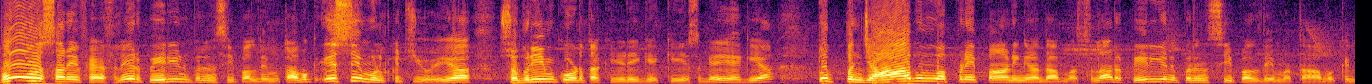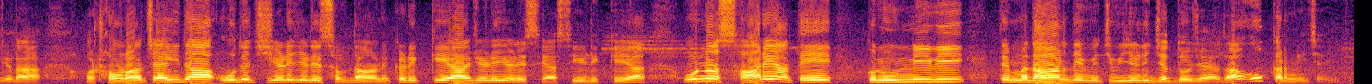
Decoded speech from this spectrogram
ਬਹੁਤ ਸਾਰੇ ਫੈਸਲੇ ਰਿਪੇਰੀਅਨ ਪ੍ਰਿੰਸੀਪਲ ਦੇ ਮੁਤਾਬਕ ਇਸੇ ਮੁਲਕ 'ਚ ਹੀ ਹੋਏ ਆ। ਸੁਪਰੀਮ ਕੋਰਟ ਤੱਕ ਜਿਹੜੇ ਕੇਸ ਗਏ ਹੈਗੇ ਆ। ਤੋਂ ਪੰਜਾਬ ਨੂੰ ਆਪਣੇ ਪਾਣੀਆਂ ਦਾ ਮਸਲਾ ਰਿਪੇਰੀਅਨ ਪ੍ਰਿੰਸੀਪਲ ਦੇ ਮੁਤਾਬਕ ਜਿਹੜਾ ਉਠਾਉਣਾ ਚਾਹੀਦਾ। ਉਹਦੇ 'ਚ ਜਿਹੜੇ ਜਿਹੜੇ ਸੰਵਿਧਾਨਕ ਕੜਿੱਕੇ ਆ, ਜਿਹੜੇ ਜਿਹੜੇ ਸਿਆਸੀ ਡਿੱਕੇ ਆ, ਉਹਨਾਂ ਸਾਰਿਆਂ ਤੇ ਕਾਨੂੰਨੀ ਵੀ ਤੇ ਮੈਦਾਨ ਦੇ ਵਿੱਚ ਵੀ ਜਿਹੜੀ ਜੱਦੋਜਹਿਦ ਆ, ਉਹ ਕਰਨੀ ਚਾਹੀਦੀ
